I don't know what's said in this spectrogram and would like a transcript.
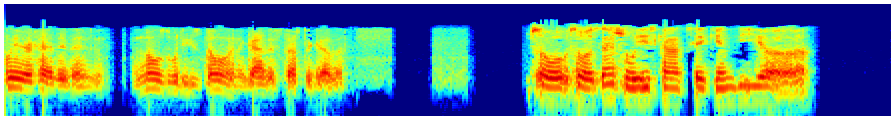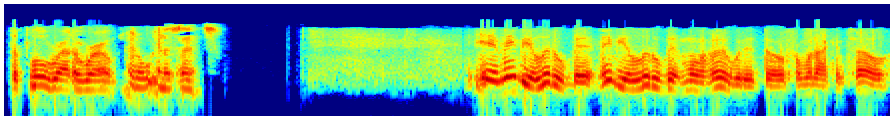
clear headed and knows what he's doing and got his stuff together. So, so essentially, he's kind of taking the uh, the Flo Rida route in a, in a sense. Yeah, maybe a little bit, maybe a little bit more hood with it though, from what I can tell.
